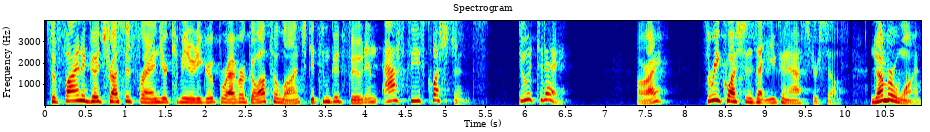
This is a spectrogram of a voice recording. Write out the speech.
So find a good, trusted friend, your community group, wherever, go out to lunch, get some good food, and ask these questions. Do it today. All right? Three questions that you can ask yourself. Number one,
